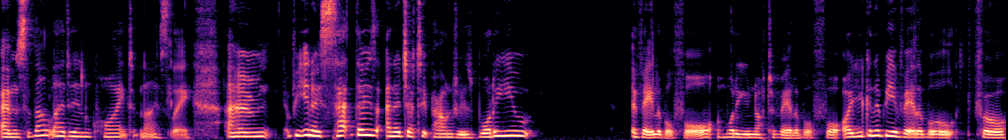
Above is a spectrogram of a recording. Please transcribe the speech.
Um so that led in quite nicely. Um but you know set those energetic boundaries. What are you available for and what are you not available for are you going to be available for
